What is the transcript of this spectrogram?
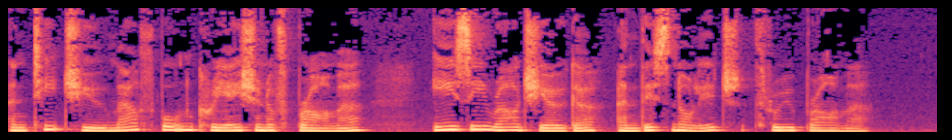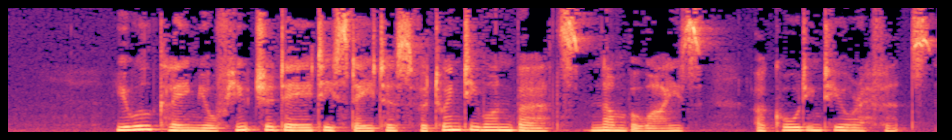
and teach you mouth-born creation of Brahma easy Raj Yoga and this knowledge through Brahma. You will claim your future deity status for 21 births, number wise, according to your efforts.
